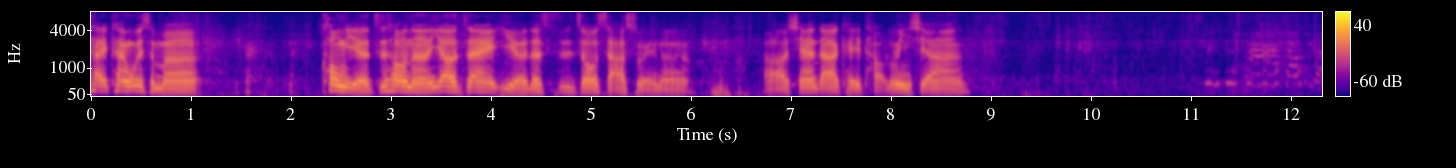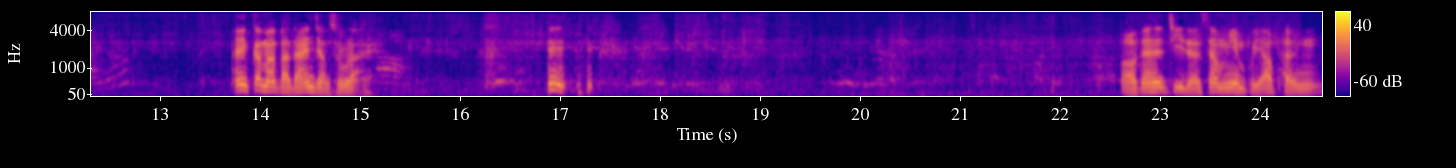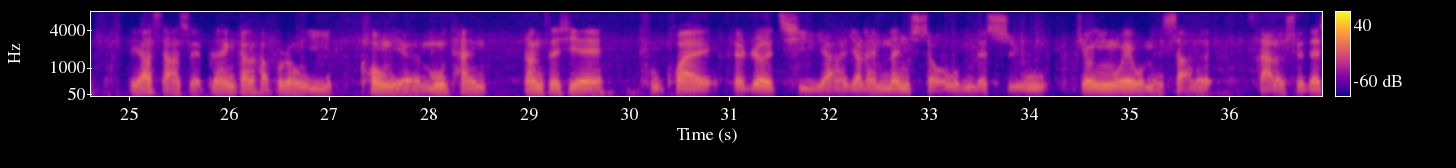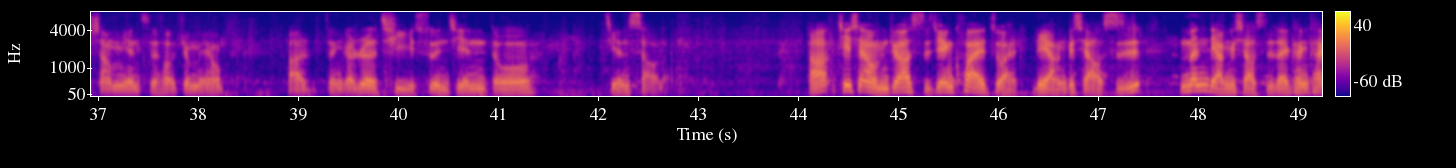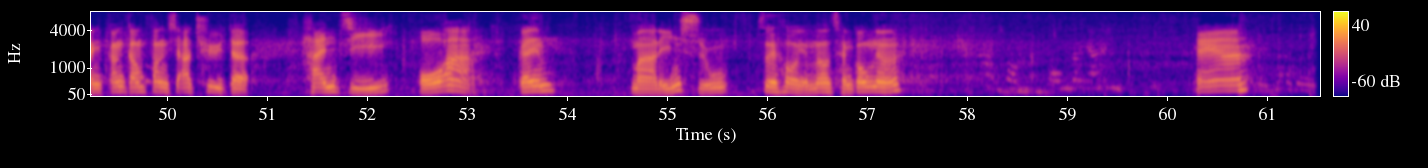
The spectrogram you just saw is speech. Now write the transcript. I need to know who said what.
Speaker 1: 猜看为什么控野之后呢，要在野的四周洒水呢？好，现在大家可以讨论一下。哎，干嘛把答案讲出来？嗯。哦，但是记得上面不要喷，不要洒水，不然刚好不容易控野木炭，让这些土块的热气呀，要来焖熟我们的食物，就因为我们洒了洒了水在上面之后，就没有把整个热气瞬间都减少了。好，接下来我们就要时间快转两个小时，焖两个小时，来看看刚刚放下去的韩吉。哦啊，跟马铃薯最后有没有成功呢？Yeah.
